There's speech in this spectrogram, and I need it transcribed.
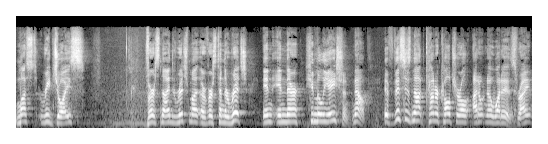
must rejoice Verse 9, the rich, or verse 10, the rich in, in their humiliation. Now, if this is not countercultural, I don't know what is, right?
